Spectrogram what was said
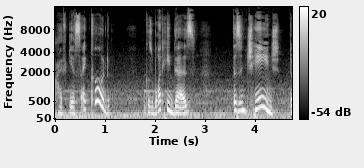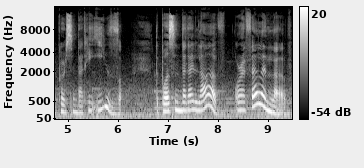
I guess I could. Because what he does doesn't change the person that he is, the person that I love or I fell in love.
